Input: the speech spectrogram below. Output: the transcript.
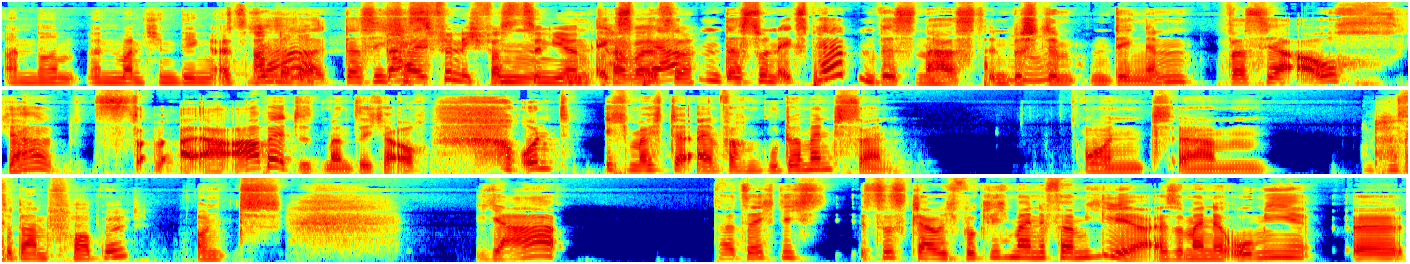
anderen, in manchen Dingen als Ja, andere. dass ich Das halt finde ich faszinierend ein teilweise. Experten, dass du ein Expertenwissen hast in Mhm. bestimmten Dingen, was ja auch, ja, erarbeitet man sich ja auch. Und ich möchte einfach ein guter Mensch sein. Und ähm, Und hast du da ein Vorbild? und ja, tatsächlich ist es, glaube ich, wirklich meine Familie. Also meine Omi äh,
